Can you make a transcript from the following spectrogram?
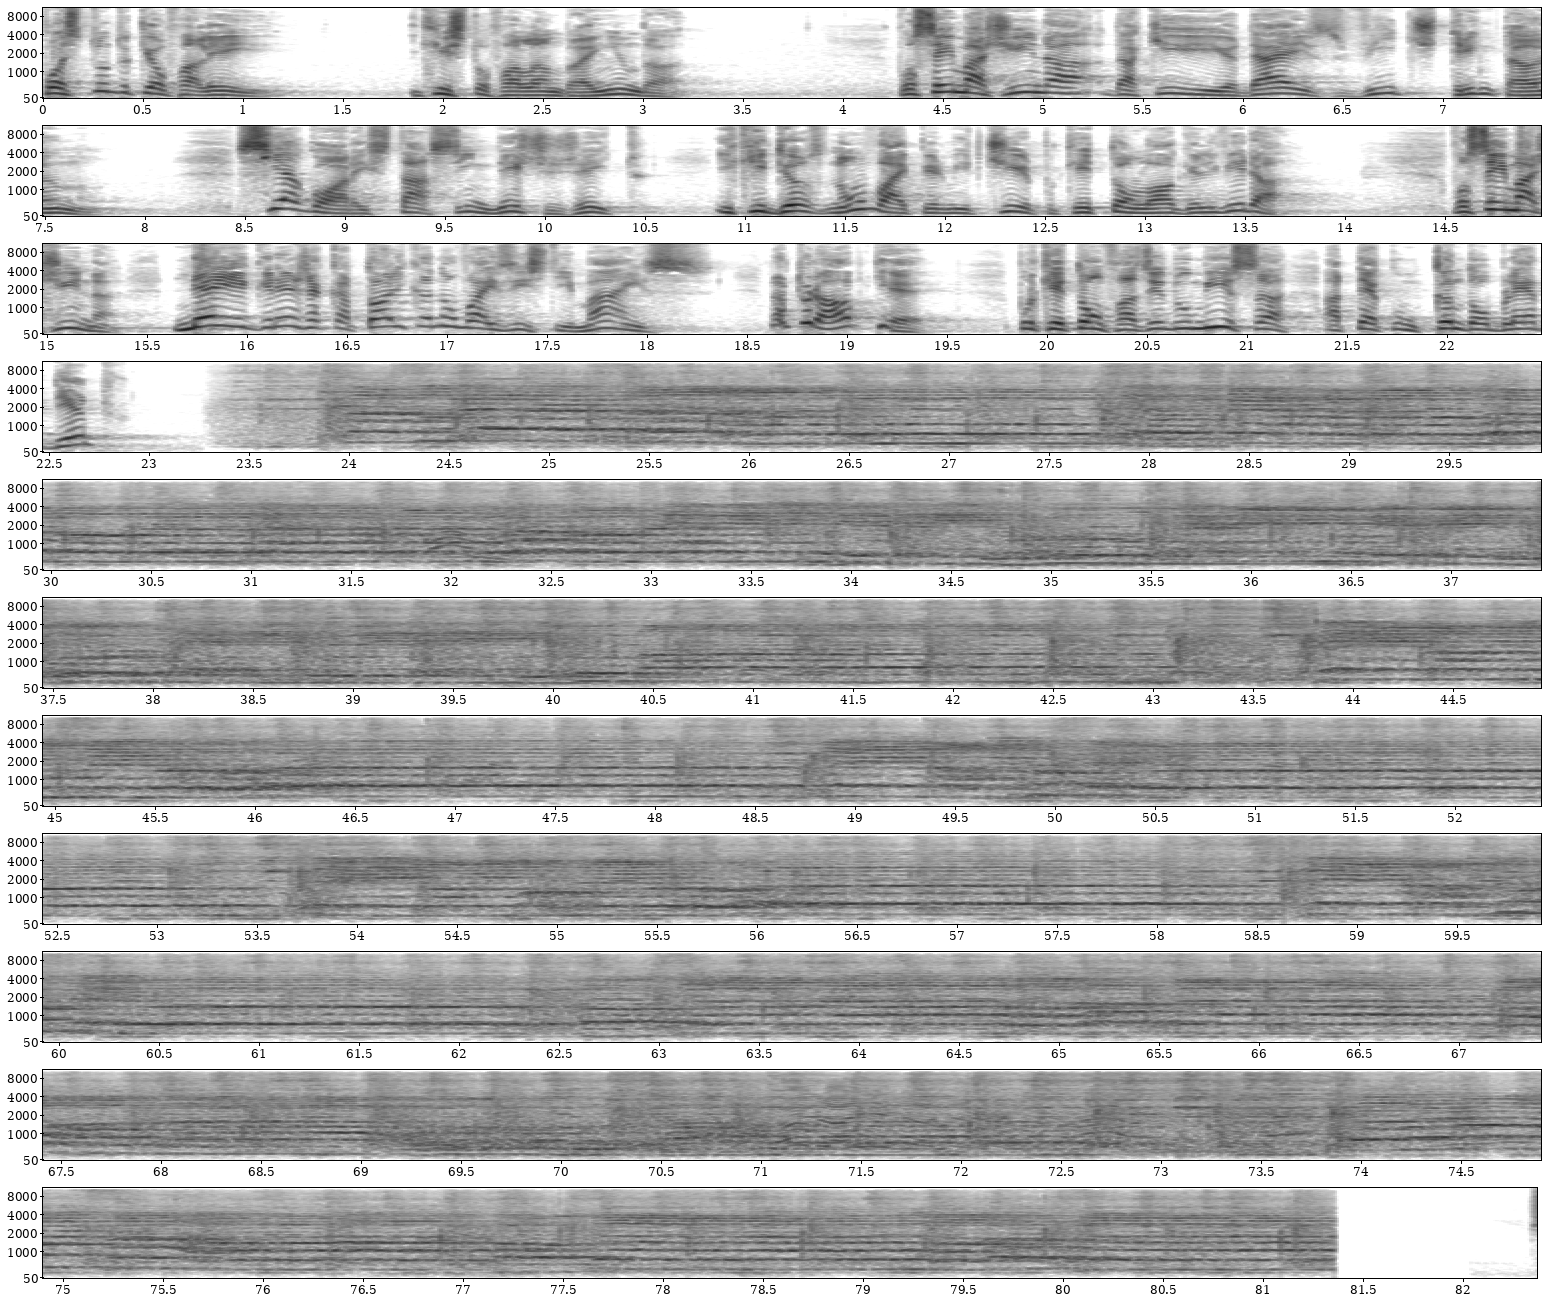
Pois tudo que eu falei e que estou falando ainda, você imagina daqui 10, 20, 30 anos, se agora está assim, deste jeito, e que Deus não vai permitir, porque tão logo ele virá. Você imagina, nem a igreja católica não vai existir mais. Natural, porque é. Porque estão fazendo missa até com candomblé dentro.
